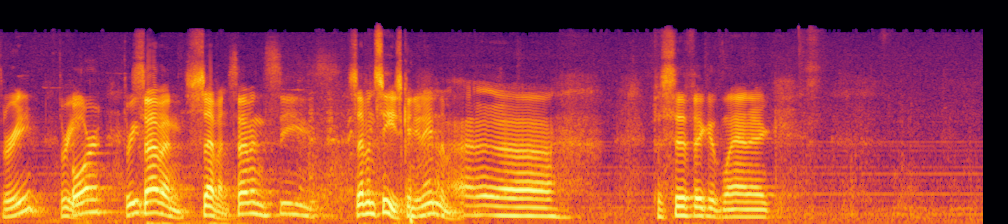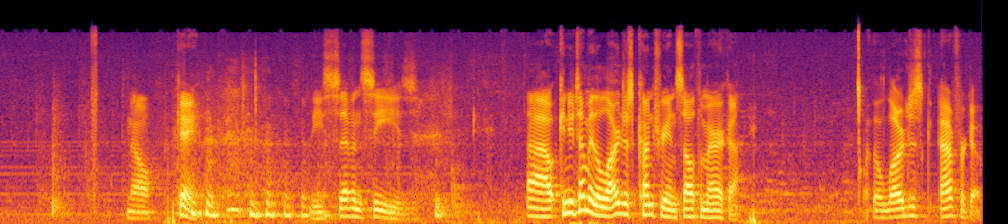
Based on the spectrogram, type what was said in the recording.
three, Three. four, Three. seven, Seven. seven seas. Seven seas. Can you name them? Uh, Pacific, Atlantic. No. Okay. the seven seas. Uh, can you tell me the largest country in South America? The largest Africa.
